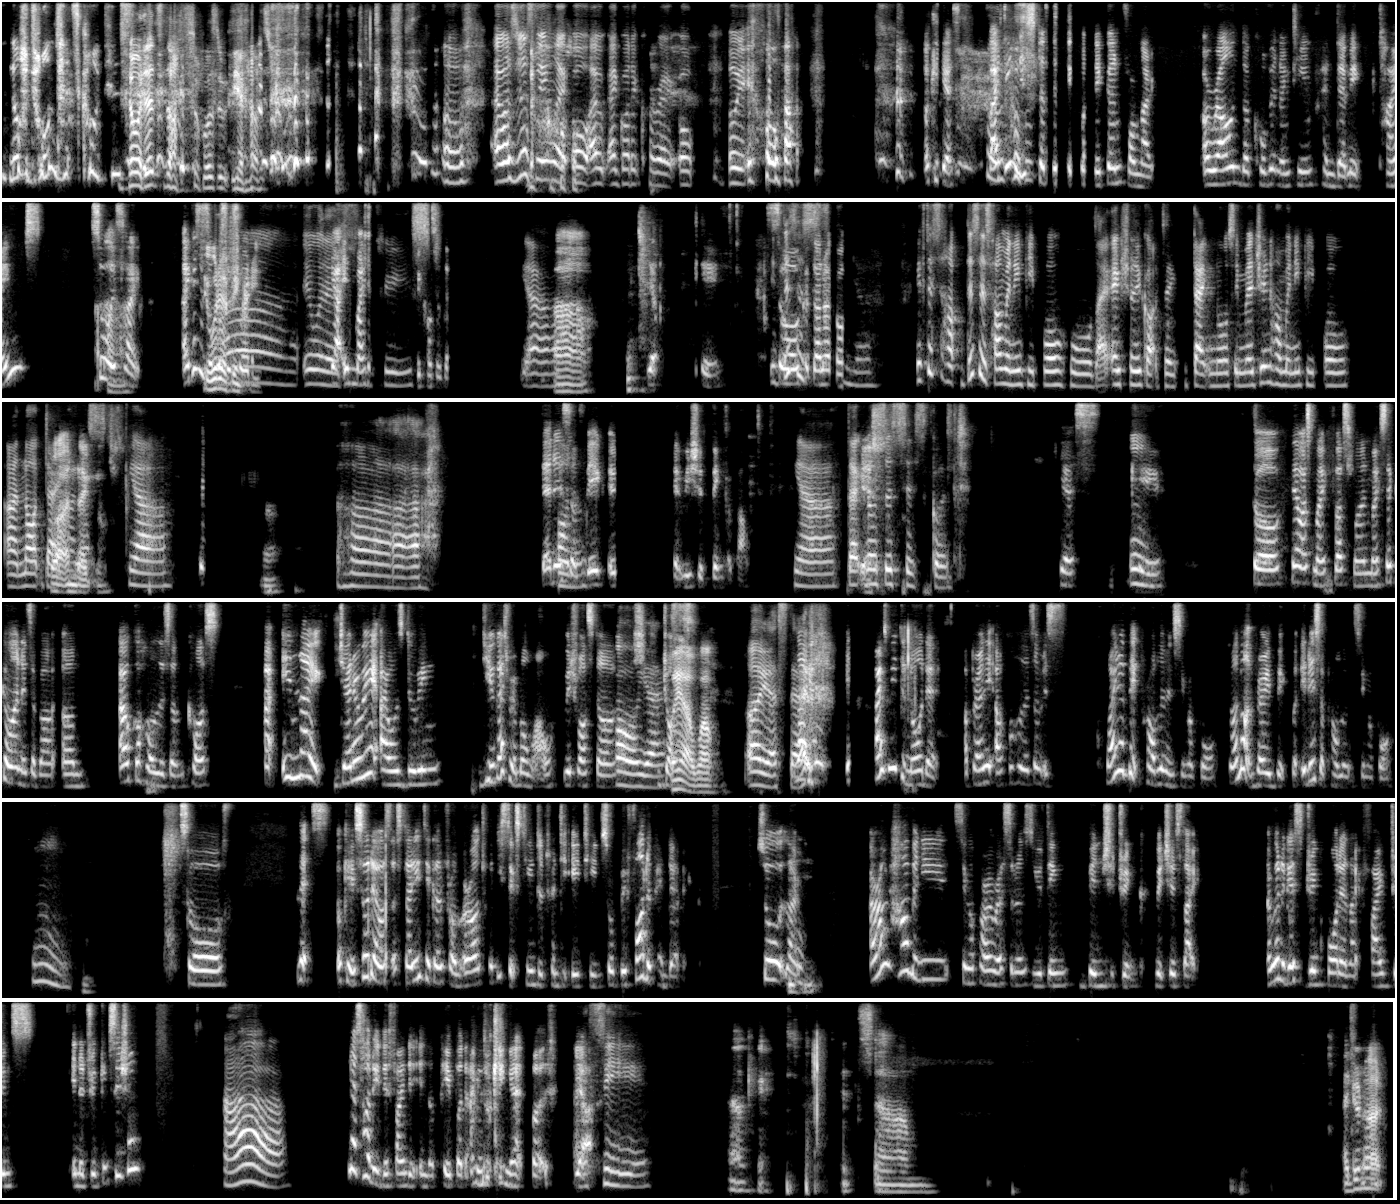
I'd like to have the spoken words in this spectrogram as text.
No, don't let's go this. no, that's not supposed to be announced. Oh, I was just saying like, oh, I, I got it correct. Oh, oh wait, hold on. Okay, yes. But I think this statistic was taken from like around the COVID 19 pandemic times. So it's Ah. like, I guess it's It would have been show great. Ah, it would have Yeah, it might have increased. because of that. yeah. Ah, Okay. If So this is- Katana got yeah. If this how this is how many people who like actually got di- diagnosed, imagine how many people are not who are diagnosed. undiagnosed. Yeah. Yeah. Ah, that is a big issue that we should think about. yeah. Diagnosis is good. Yes. Mm. Okay. So that was my first one. My second one is about um alcoholism. Cause uh, in like January, I was doing. Do you guys remember WoW, which was the Oh, yeah. Oh, yeah, wow. Oh yes, that. like it surprised me to know that apparently alcoholism is quite a big problem in Singapore. Well, not very big, but it is a problem in Singapore. Mm. So let's okay. So there was a study taken from around 2016 to 2018, so before the pandemic. So like Mhm. Around how many Singaporean residents do you think binge drink? Which is like I'm gonna guess drink more than like five drinks in a drinking session. Ah, That's how they defined it in the paper that I'm looking at. But yeah. I yeah, see. Okay. It's um I do not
